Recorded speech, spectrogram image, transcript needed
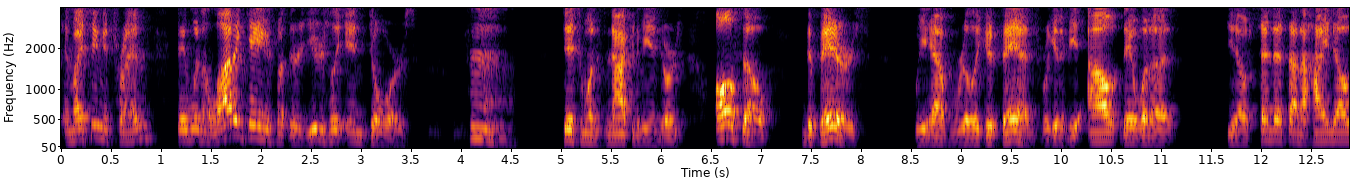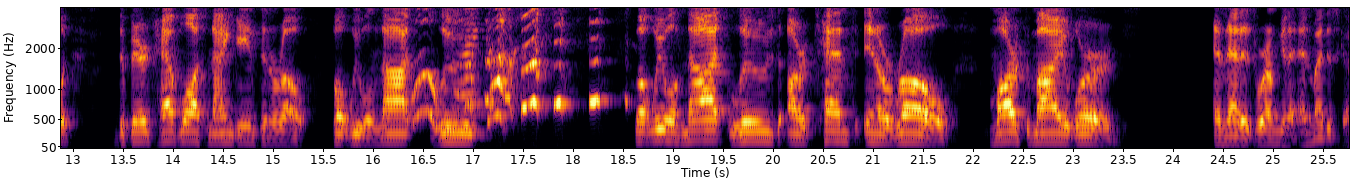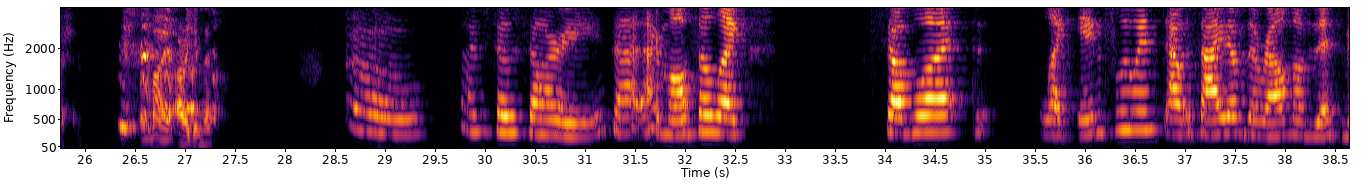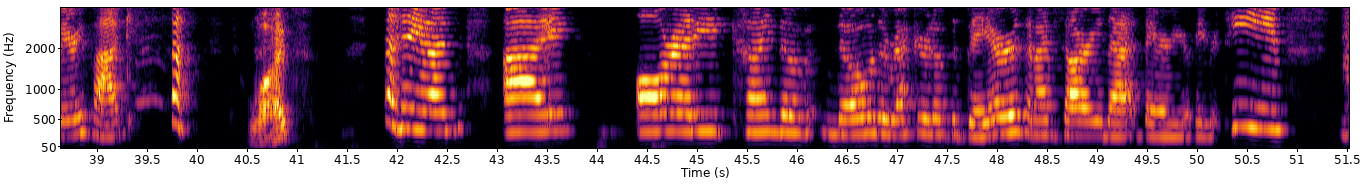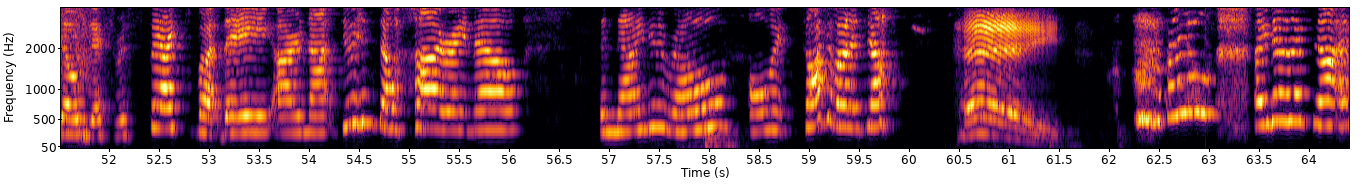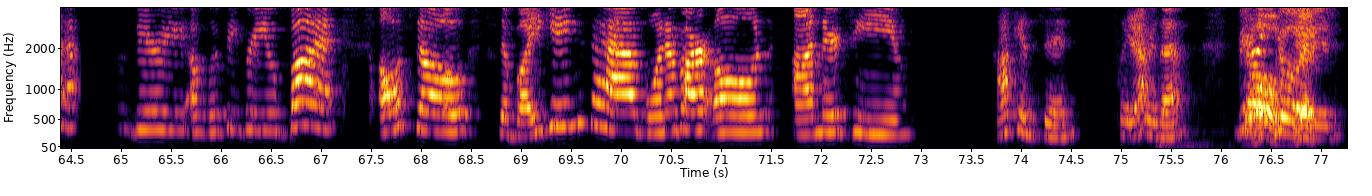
Am I seeing a trend? They win a lot of games, but they're usually indoors. Hmm. This one's not going to be indoors. Also, the Bears, we have really good fans. We're going to be out. They want to, you know, send us on a high note. The Bears have lost nine games in a row, but we will not oh my lose. God. But we will not lose our tenth in a row. Mark my words. And that is where I'm going to end my discussion or my argument. Oh, I'm so sorry that I'm also like somewhat like influenced outside of the realm of this very podcast. What? and I already kind of know the record of the Bears, and I'm sorry that they're your favorite team. No disrespect, but they are not doing so hot right now. The nine in a row. Oh my! Talk about it, down. Hey, I know, I know that's not very uplifting for you, but also the Vikings have one of our own on their team. Hockenson plays Yes. for them. Very Oh, good.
